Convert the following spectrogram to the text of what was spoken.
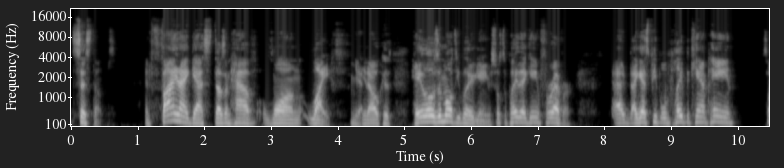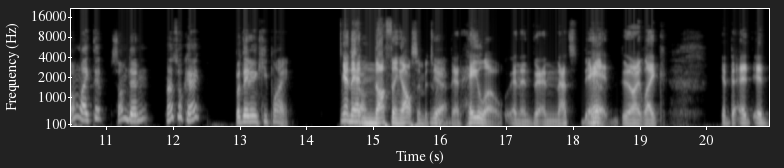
systems. And fine, I guess, doesn't have long life. Yeah. You know, because Halo is a multiplayer game. You're supposed to play that game forever. I, I guess people played the campaign. Some liked it, some didn't. That's okay. But they didn't keep playing. Yeah, and they So- had nothing else in between. Yeah. They had Halo, and then and that's Yeah. it. You know, like it, it, it,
